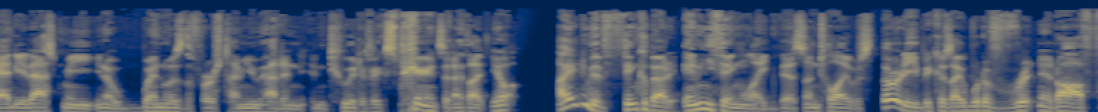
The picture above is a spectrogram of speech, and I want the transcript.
and he'd asked me, you know, when was the first time you had an intuitive experience? And I thought, you know, I didn't even think about anything like this until I was thirty because I would have written it off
